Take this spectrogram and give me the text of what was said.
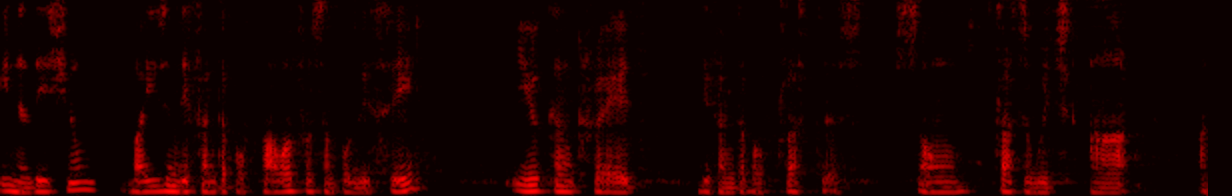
In addition, by using different type of power, for example DC, you can create different type of clusters. Some clusters which are a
